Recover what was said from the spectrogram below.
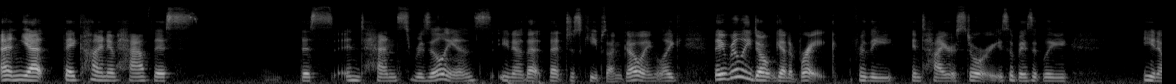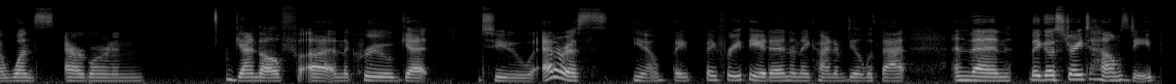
and yet they kind of have this this intense resilience, you know, that that just keeps on going. Like they really don't get a break for the entire story. So basically, you know, once Aragorn and Gandalf uh, and the crew get to Edoras, you know, they they free Theoden and they kind of deal with that, and then they go straight to Helm's Deep,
